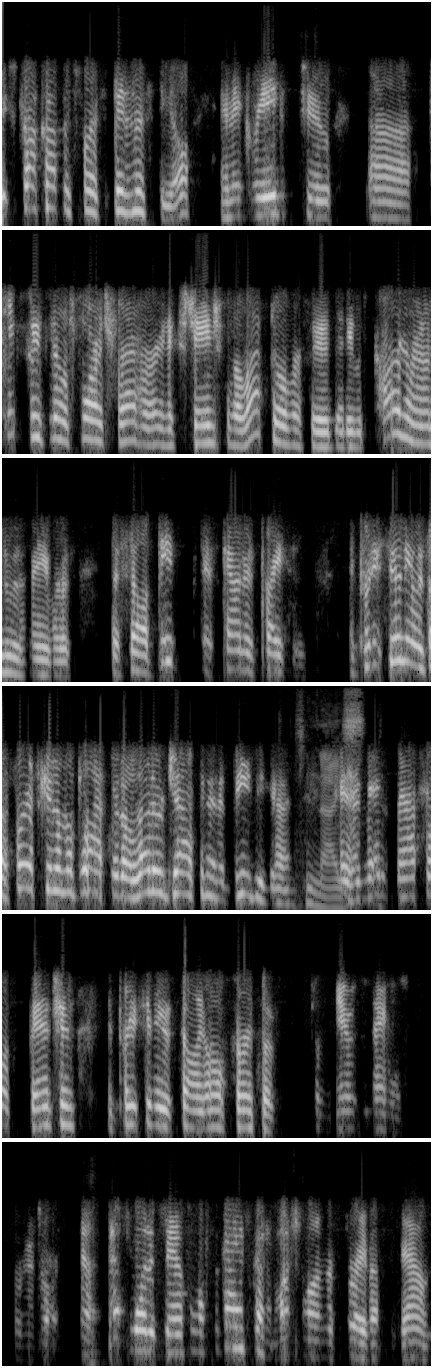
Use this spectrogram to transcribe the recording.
he struck up his first business deal and agreed to uh, keep Sweet Mills Forage forever in exchange for the leftover food that he would cart around to his neighbors to sell at deep discounted prices. And pretty soon he was the first kid on the block with a leather jacket and a BB gun. Nice. And it made his natural expansion. And pretty soon he was selling all sorts of some used things for. Now, that's one example. The guy's got a much longer story of ups and downs.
